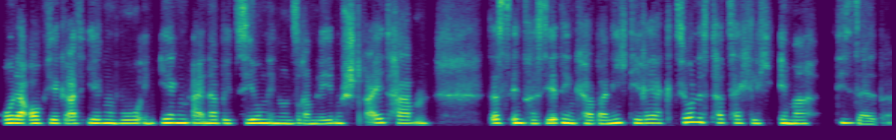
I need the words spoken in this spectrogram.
oder ob wir gerade irgendwo in irgendeiner Beziehung in unserem Leben Streit haben. Das interessiert den Körper nicht. Die Reaktion ist tatsächlich immer dieselbe.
